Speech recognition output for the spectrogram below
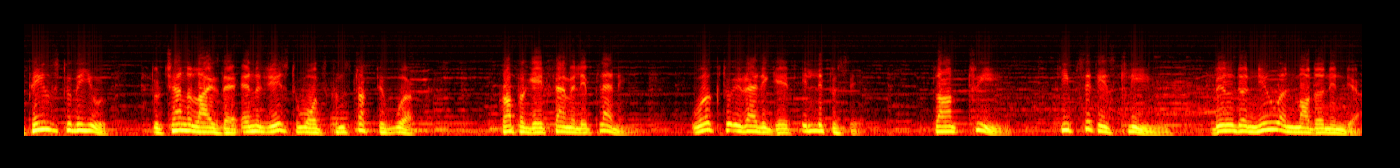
Appeals to the youth to channelize their energies towards constructive work, propagate family planning, work to eradicate illiteracy, plant trees, keep cities clean, build a new and modern India.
